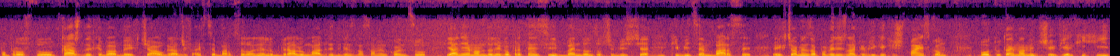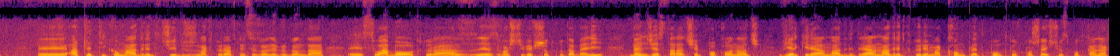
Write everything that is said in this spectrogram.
po prostu każdy chyba by chciał grać w FC Barcelonie lub w Realu Madryt, więc na samym końcu ja nie mam do niego pretensji, będąc oczywiście kibicem Barsy. E, Chciałbym zapowiedzieć najpierw ligę hiszpańską, bo tutaj mamy dzisiaj wielki hit. E, Atletico Madryt, czyli drużyna, która w tym sezonie wygląda e, słabo, która jest właściwie w środku tabeli, będzie starać się pokonać wielki Real Madryt. Real Madryt, który ma komplet punktów po sześciu spotkaniach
